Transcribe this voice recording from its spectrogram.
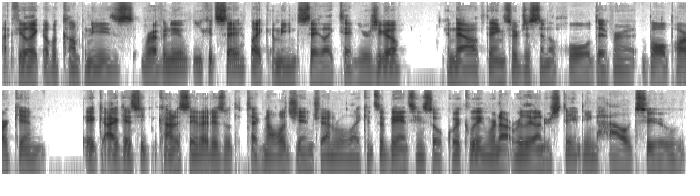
I feel like, of a company's revenue, you could say. Like, I mean, say like 10 years ago. And now things are just in a whole different ballpark. And it, I guess you can kind of say that is with the technology in general. Like, it's advancing so quickly and we're not really understanding how to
